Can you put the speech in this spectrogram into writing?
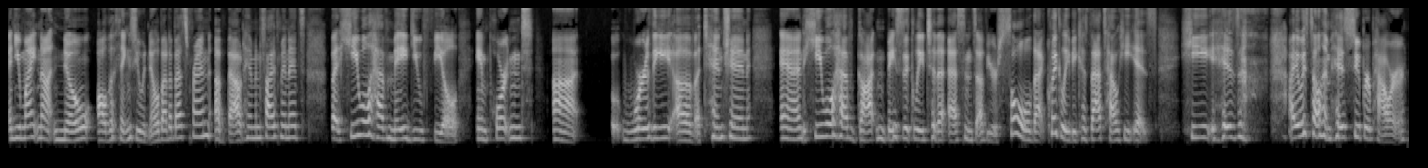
And you might not know all the things you would know about a best friend about him in five minutes, but he will have made you feel important, uh, worthy of attention. And he will have gotten basically to the essence of your soul that quickly because that's how he is. He, his, I always tell him his superpower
